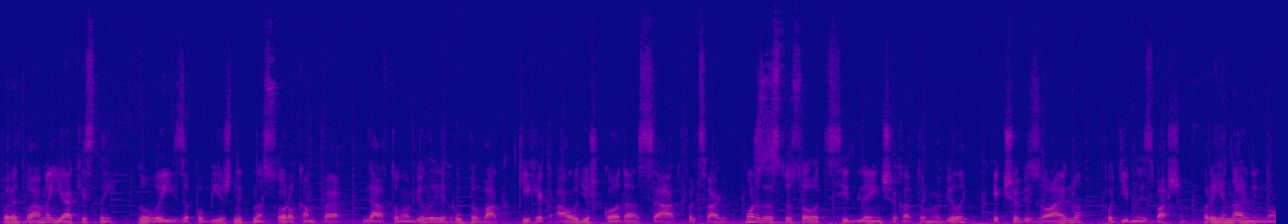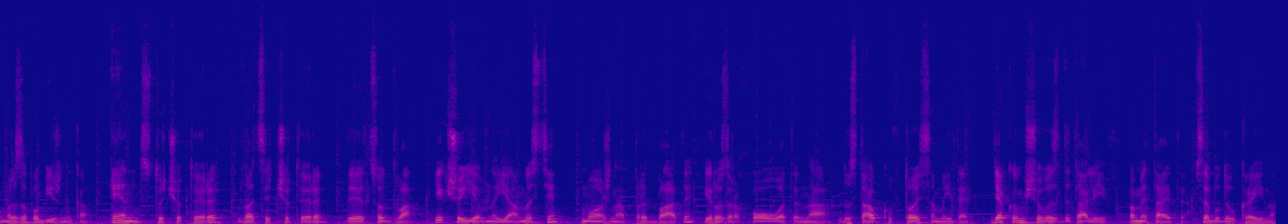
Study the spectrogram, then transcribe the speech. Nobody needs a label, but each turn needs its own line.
Перед вами якісний новий запобіжник на 40 А для автомобілей групи ВАК, таких як Audi, Шкода, Seat, Volkswagen. Може застосовуватися і для інших автомобілів, якщо візуально подібний з вашим. Оригінальний номер запобіжника N104 24 902. Якщо є в наявності, можна придбати і розраховувати на доставку в той самий день. Дякуємо, що ви з деталів. Пам'ятайте, все буде Україна.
